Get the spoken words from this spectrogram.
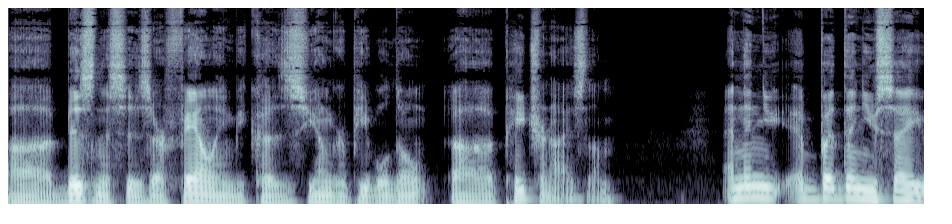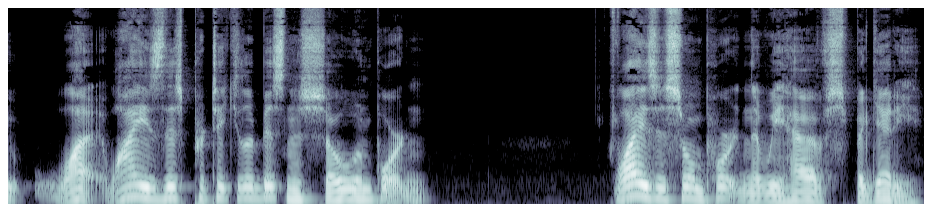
uh, businesses are failing because younger people don't uh, patronize them. And then you, but then you say, why? Why is this particular business so important? Why is it so important that we have spaghetti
